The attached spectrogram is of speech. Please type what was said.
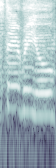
stereo.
